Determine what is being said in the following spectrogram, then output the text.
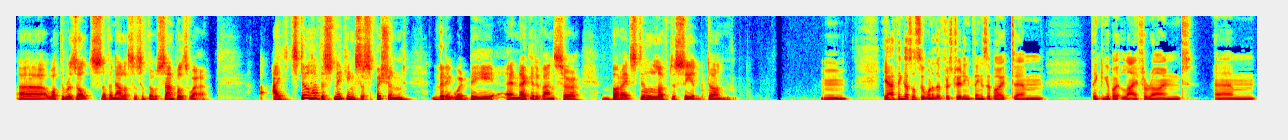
uh, what the results of analysis of those samples were. I still have the sneaking suspicion that it would be a negative answer, but I'd still love to see it done. Mm. Yeah, I think that's also one of the frustrating things about um, thinking about life around um,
